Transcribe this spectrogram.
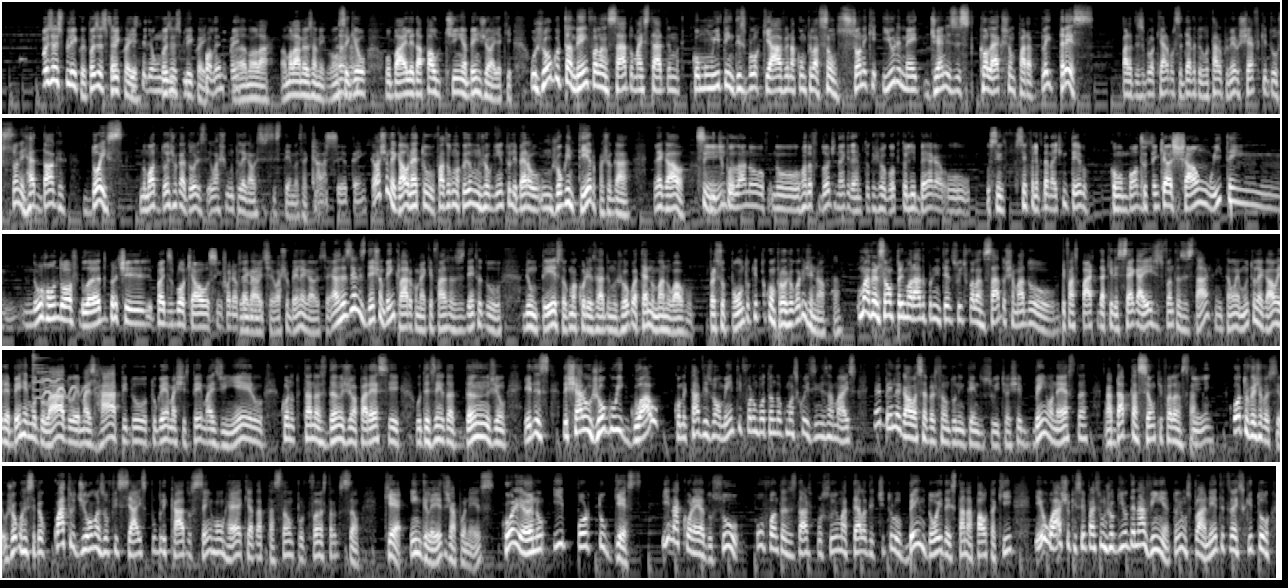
Depois eu explico, depois eu explico aí. É um depois eu explico aí. aí. Vamos lá, vamos lá, meus amigos. Vamos uhum. seguir o, o baile da pautinha bem jóia aqui. O jogo também foi lançado mais tarde como um item desbloqueável na compilação Sonic Ultimate Genesis Collection para Play 3. Para desbloquear, você deve derrotar o primeiro chefe do Sonic Red Dog 2 no modo dois jogadores. Eu acho muito legal esses sistemas aqui. Caceta, hein? Eu acho legal, né? Tu faz alguma coisa num joguinho, tu libera um jogo inteiro para jogar. Legal. Sim, e, tipo lá no, no Round of Blood, né, Guilherme? Tu que jogou, que tu libera o, o Symphony of the Night inteiro como bônus. Tu tem que achar um item no Rondo of Blood pra, te, pra desbloquear o Symphony of legal, the Night. Isso, eu acho bem legal isso. Às vezes eles deixam bem claro como é que faz, às vezes dentro do, de um texto, alguma curiosidade no jogo, até no manual pressupondo que tu comprou o jogo original, tá? Uma versão aprimorada pro Nintendo Switch foi lançado, chamado que faz parte daquele Sega Ages Phantasy Star, então é muito legal, ele é bem remodulado, é mais rápido, tu ganha mais XP, mais dinheiro, quando tu tá nas dungeons aparece o desenho da dungeon, eles deixaram o jogo igual como está visualmente e foram botando algumas coisinhas a mais. É bem legal essa versão do Nintendo Switch, eu achei bem honesta a adaptação que foi lançada. Sim. Outro, veja você, o jogo recebeu quatro idiomas oficiais publicados sem ROM hack, adaptação por fãs, tradução, que é inglês, japonês, coreano e português. E na Coreia do Sul, o Phantasy Stars possui uma tela de título bem doida, está na pauta aqui. Eu acho que isso parece um joguinho de navinha. Tem uns planetas e está escrito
